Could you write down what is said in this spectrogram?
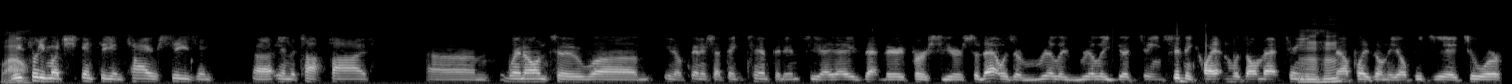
Wow. We pretty much spent the entire season uh, in the top five. Um, went on to um, you know finish I think tenth at NCAA's that very first year. So that was a really really good team. Sydney Clanton was on that team. Mhm. Now plays on the LPGA tour.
